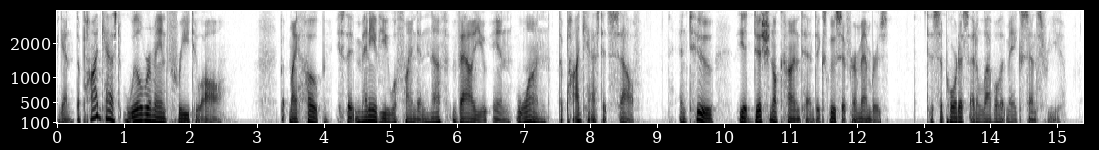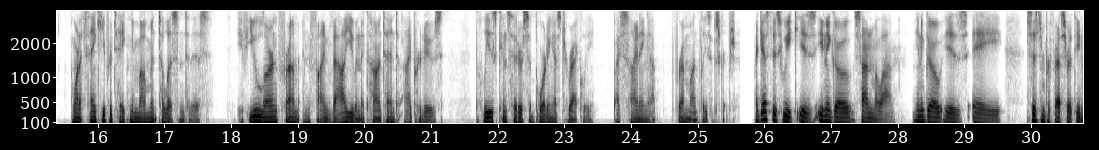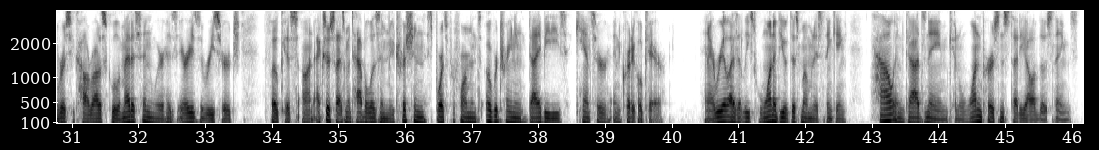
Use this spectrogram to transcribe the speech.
Again, the podcast will remain free to all, but my hope is that many of you will find enough value in one, the podcast itself, and two, the additional content exclusive for members to support us at a level that makes sense for you. I want to thank you for taking a moment to listen to this. If you learn from and find value in the content I produce, please consider supporting us directly by signing up for a monthly subscription. My guest this week is Iñigo San Millán. Iñigo is a assistant professor at the University of Colorado School of Medicine, where his areas of research focus on exercise metabolism, nutrition, sports performance, overtraining, diabetes, cancer, and critical care. And I realize at least one of you at this moment is thinking, how in God's name can one person study all of those things?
